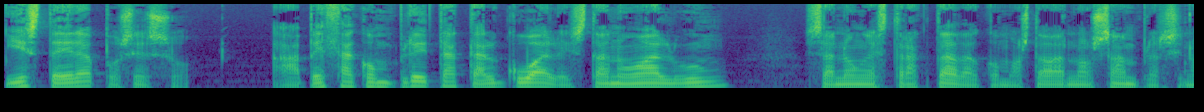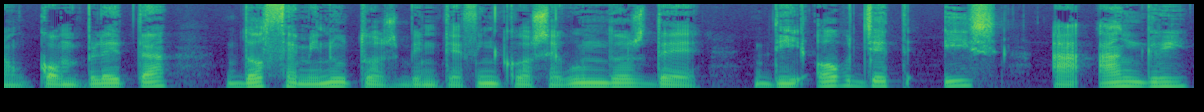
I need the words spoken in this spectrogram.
e este era, pois eso, a peza completa tal cual está no álbum, xa non extractada como estaba no sampler, senón completa, 12 minutos 25 segundos de The Object is a Angry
